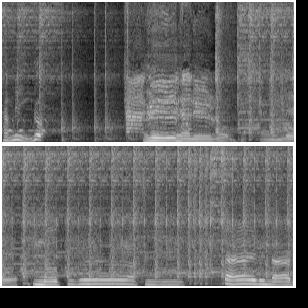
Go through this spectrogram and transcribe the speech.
대한민국. 대한민국. 하늘 높이는 없이 밝은 날은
